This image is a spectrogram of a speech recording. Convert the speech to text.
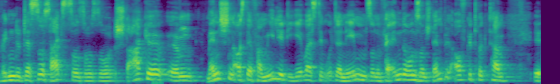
wenn du das so sagst, so, so, so starke ähm, Menschen aus der Familie, die jeweils dem Unternehmen so eine Veränderung, so einen Stempel aufgedrückt haben, äh,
